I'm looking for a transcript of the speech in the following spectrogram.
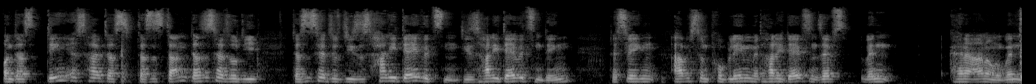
und das Ding ist halt, dass das ist dann, das ist ja so die, das ist ja so dieses Harley Davidson, dieses Harley Davidson Ding. Deswegen habe ich so ein Problem mit Harley Davidson, selbst wenn, keine Ahnung, wenn,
